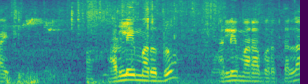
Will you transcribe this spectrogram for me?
ಆಯ್ತು. ಅರಳಿ ಮರದ್ದು ಅರಳಿ ಮರ ಬರುತ್ತಲ್ಲ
